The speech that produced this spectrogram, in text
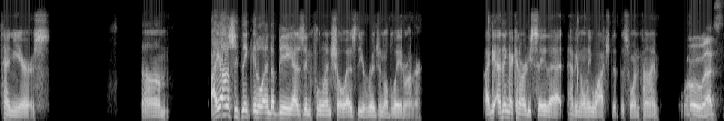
10 years. Um, I honestly think it'll end up being as influential as the original Blade Runner. I, I think I can already say that, having only watched it this one time. Whoa, that's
